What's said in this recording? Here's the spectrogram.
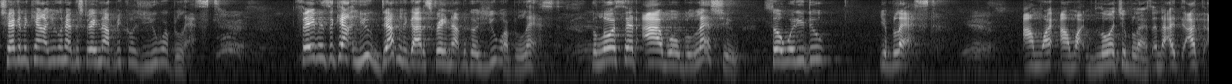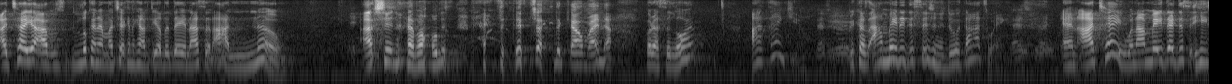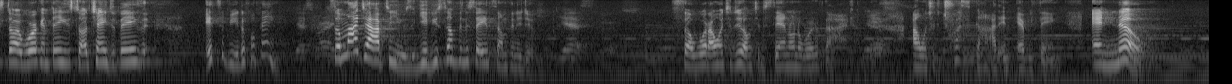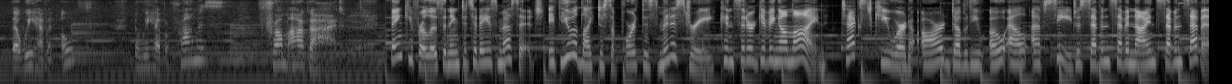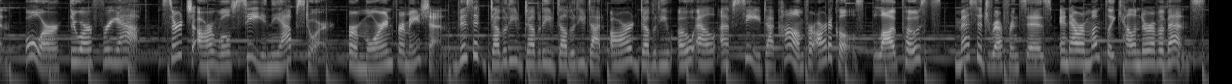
Checking account, you're going to have to straighten out because you are blessed. Savings account, you definitely got to straighten out because you are blessed. The Lord said, I will bless you. So what do you do? You're blessed. I'm, wa- I'm, wa- Lord, you're blessed. And I, I, I tell you, I was looking at my checking account the other day and I said, I know I shouldn't have all this, this checking account right now. But I said, Lord, I thank you. Because I made a decision to do it God's way. And I tell you, when I made that decision, he started working things, he started changing things. It's a beautiful thing. So my job to you is to give you something to say and something to do. So what I want you to do, I want you to stand on the word of God. I want you to trust God in everything and know that we have an oath, that we have a promise from our God. Thank you for listening to today's message. If you would like to support this ministry, consider giving online. Text keyword RWOLFC to 77977 or through our free app. Search R Wolf C in the App Store. For more information, visit www.rwolfc.com for articles, blog posts, message references, and our monthly calendar of events.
